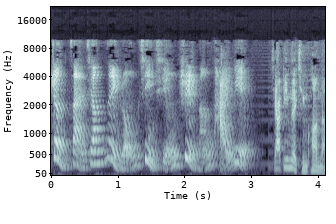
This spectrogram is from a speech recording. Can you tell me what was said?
正在将内容进行智能排列。嘉宾的情况呢？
